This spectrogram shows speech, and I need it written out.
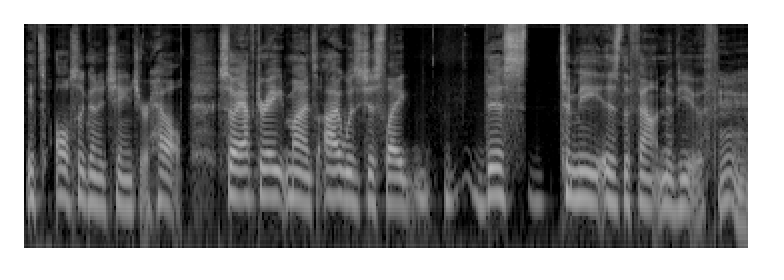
It's also going to change your health. So after 8 months I was just like this to me is the fountain of youth. Hmm.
